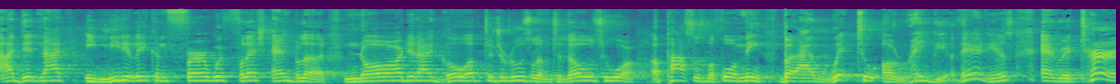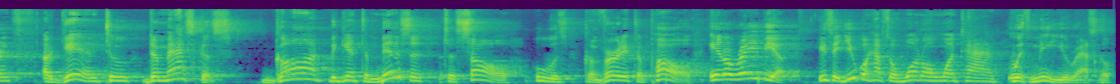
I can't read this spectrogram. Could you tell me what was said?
I did not immediately confer with flesh and blood, nor did I go up to Jerusalem to those who were apostles before me, but I went to Arabia, there it is, and returned again to Damascus. God began to minister to Saul, who was converted to Paul in Arabia. He said, You're going to have some one on one time with me, you rascal.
